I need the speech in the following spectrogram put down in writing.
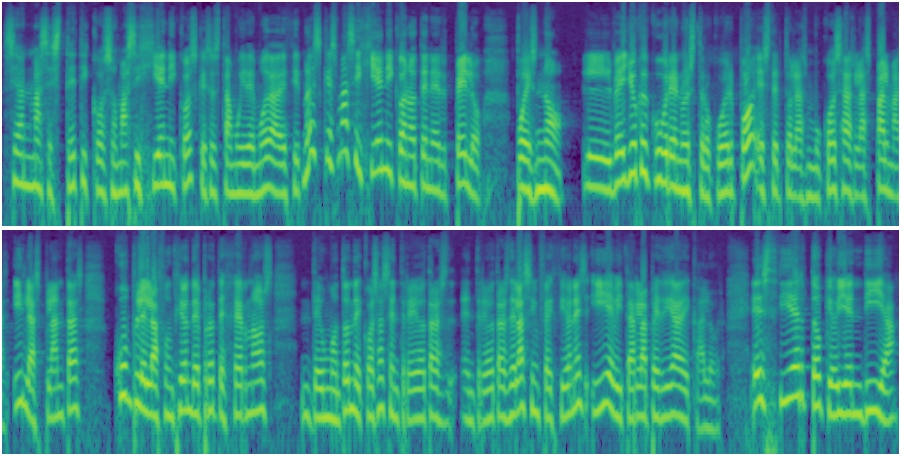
sean más estéticos o más higiénicos, que eso está muy de moda decir, no, es que es más higiénico no tener pelo. Pues no, el vello que cubre nuestro cuerpo, excepto las mucosas, las palmas y las plantas, cumple la función de protegernos de un montón de cosas, entre otras, entre otras de las infecciones y evitar la pérdida de calor. Es cierto que hoy en día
